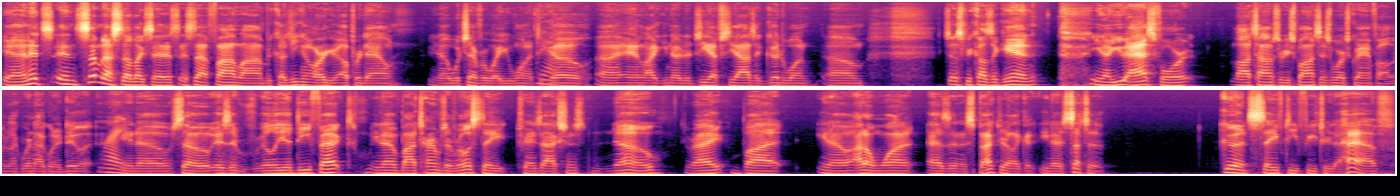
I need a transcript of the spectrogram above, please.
yeah, and it's and some of that stuff, like I said, it's, it's that fine line because you can argue up or down, you know, whichever way you want it to Yeah. go. Uh, and like you know, the GFCI is a good one, um, just because again, you know, you ask for it. A lot of times the response is where it's grandfather, like we're not going to do it, Right. You know, so is it really a defect? You know, by terms of real estate transactions, no, right? But you know, I don't want as an inspector, like you know, it's such a good safety feature to have.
